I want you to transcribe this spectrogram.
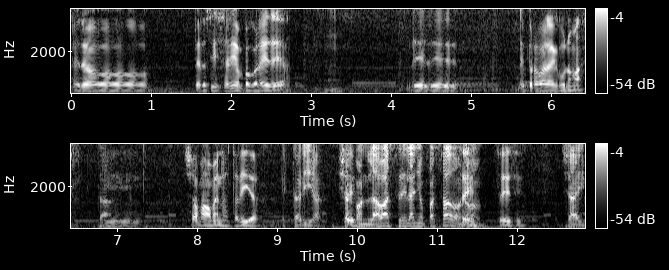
pero, pero sí, sería un poco la idea de, de- de probar alguno más. Está. Y ya más o menos estaría. Estaría. Ya Sí. con la base del año pasado, sí, ¿no? sí, sí. Ya hay,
